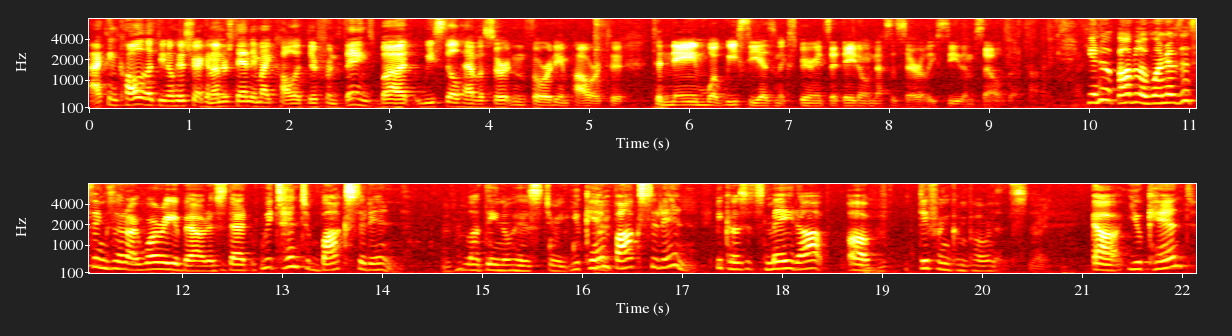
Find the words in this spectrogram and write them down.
I can call it Latino history. I can understand they might call it different things, but we still have a certain authority and power to to name what we see as an experience that they don't necessarily see themselves times. You know, Pablo, one of the things that I worry about is that we tend to box it in. Latino history. You can't box it in because it's made up of Mm-hmm. different components. Right. Uh, you can't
